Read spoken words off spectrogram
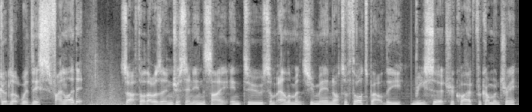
good luck with this final edit. So I thought that was an interesting insight into some elements you may not have thought about the research required for commentary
